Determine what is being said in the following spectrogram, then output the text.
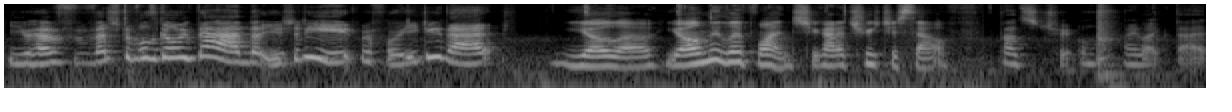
You have vegetables going bad that you should eat before you do that. YOLO. You only live once. You got to treat yourself. That's true. I like that.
